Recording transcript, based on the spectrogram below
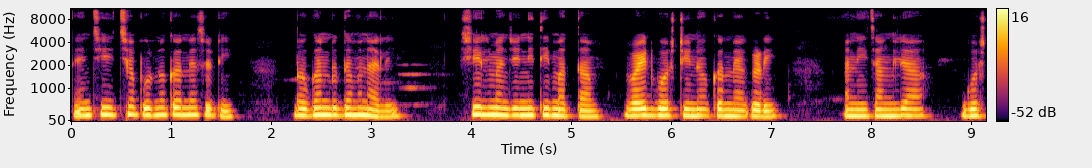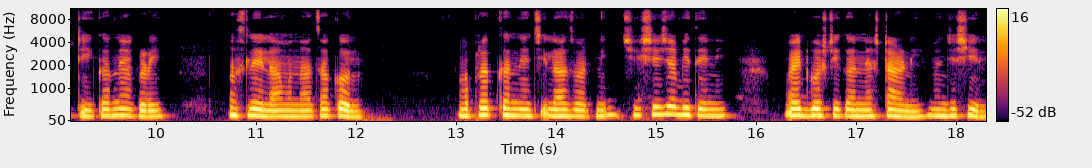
त्यांची इच्छा पूर्ण करण्यासाठी भगवान बुद्ध म्हणाले शील म्हणजे नीतिमत्ता वाईट गोष्टी न करण्याकडे आणि चांगल्या गोष्टी करण्याकडे असलेला मनाचा कल. अपराध करण्याची लाज वाटणे शिक्षेच्या भीतीने वाईट गोष्टी करण्यास टाळणे म्हणजे शील.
